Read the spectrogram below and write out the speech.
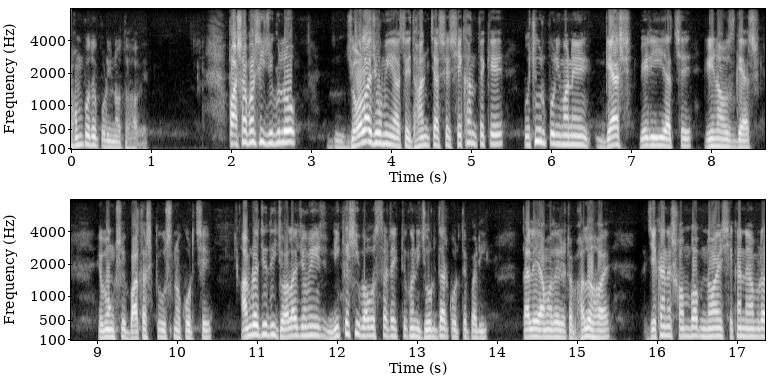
সম্পদে পরিণত হবে। পাশাপাশি যেগুলো জলা জমি আছে, ধান চাষে, সেখান থেকে প্রচুর পরিমাণে গ্যাস বেরিয়ে যাচ্ছে গ্রিনহাউস গ্যাস এবং সে বাতাসকে উষ্ণ করছে। আমরা যদি জলা জমির নিকাশি ব্যবস্থাটা একটুখানি জোরদার করতে পারি, তাহলে আমাদের এটা ভালো হয়। যেখানে সম্ভব নয়, সেখানে আমরা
